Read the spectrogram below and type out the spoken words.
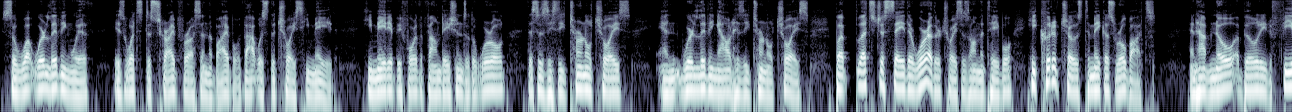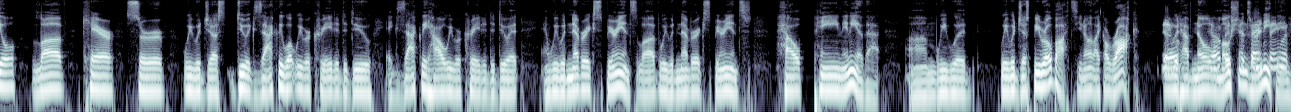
So what we're living with is what's described for us in the Bible. That was the choice He made. He made it before the foundations of the world. This is His eternal choice, and we're living out His eternal choice. But let's just say there were other choices on the table. He could have chose to make us robots and have no ability to feel, love, care, serve, we would just do exactly what we were created to do, exactly how we were created to do it, and we would never experience love. We would never experience help, pain, any of that. Um, we would we would just be robots, you know, like a rock. Yep. We would have no yep. emotions or anything. Thing with,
